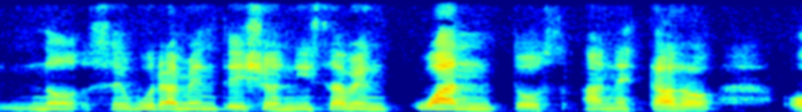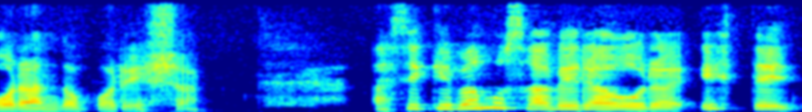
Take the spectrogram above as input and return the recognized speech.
no seguramente ellos ni saben cuántos han estado orando por ella. Así que vamos a ver ahora este,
